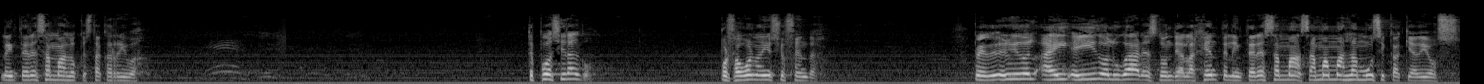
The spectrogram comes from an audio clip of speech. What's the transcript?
Le interesa más lo que está acá arriba. ¿Te puedo decir algo? Por favor, nadie se ofenda. Pero he ido, he ido, a lugares donde a la gente le interesa más, ama más la música que a Dios.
